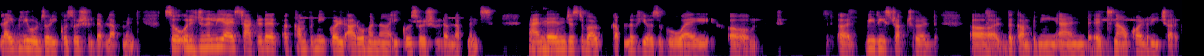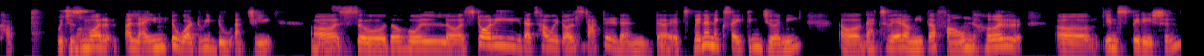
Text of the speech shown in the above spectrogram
livelihoods or eco-social development. So originally I started a, a company called Arohana Eco-Social Developments. And okay. then just about a couple of years ago, I um, uh, we restructured uh, the company and it's now called Recharkha, which is wow. more aligned to what we do actually. Uh, yes. So the whole uh, story, that's how it all started. And uh, it's been an exciting journey uh, that's where Amita found her uh, inspiration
